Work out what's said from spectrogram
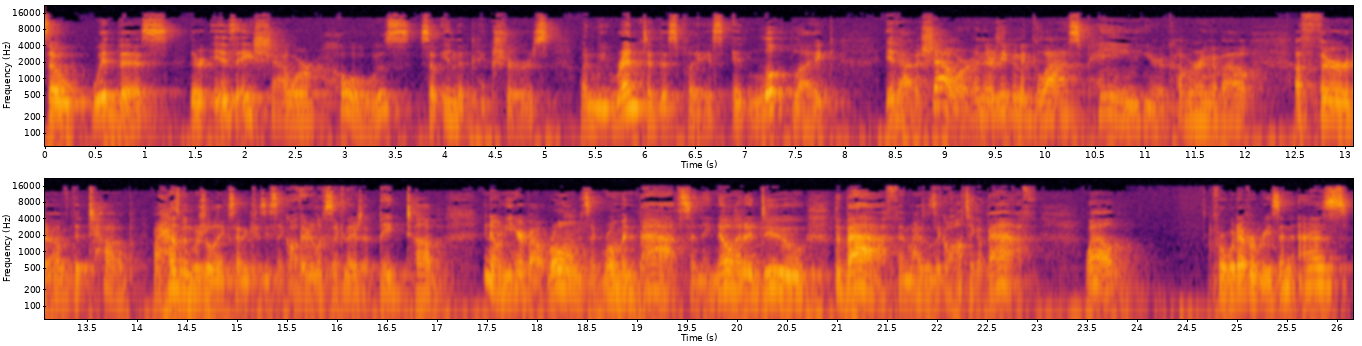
So with this there is a shower hose. So in the pictures when we rented this place it looked like it had a shower. And there's even a glass pane here covering about a third of the tub. My husband was really excited because he's like, oh, there looks like there's a big tub. You know, when you hear about Rome, it's like Roman baths and they know how to do the bath. And my husband's like, oh, I'll take a bath. Well, for whatever reason, as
